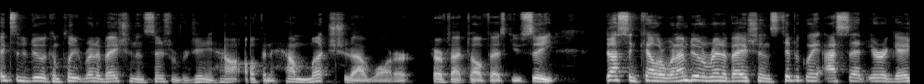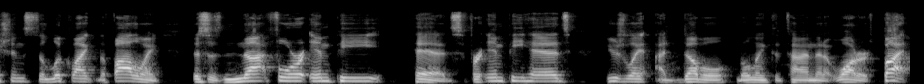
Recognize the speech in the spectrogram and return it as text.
fixing to do a complete renovation in Central Virginia. How often, how much should I water? Turf Type Tall Fescue QC. Dustin Keller, when I'm doing renovations, typically I set irrigations to look like the following. This is not for MP heads. For MP heads, usually I double the length of time that it waters. But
